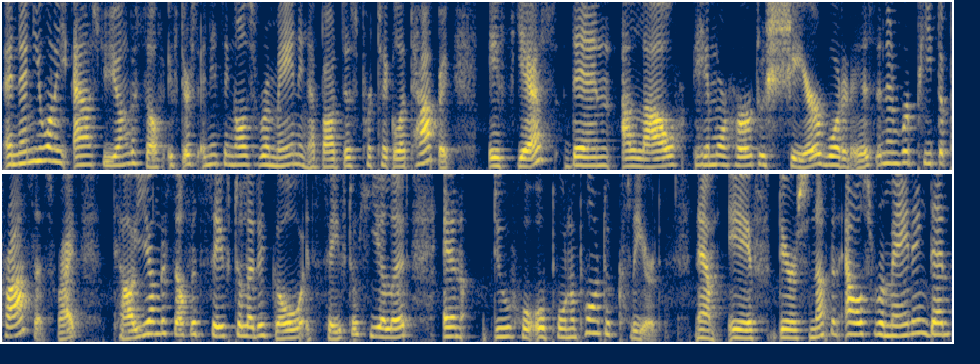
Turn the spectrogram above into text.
And then you want to ask your younger self if there's anything else remaining about this particular topic. If yes, then allow him or her to share what it is and then repeat the process, right? Tell your younger self it's safe to let it go, it's safe to heal it, and do Ho'oponopono to clear it. Now, if there's nothing else remaining, then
